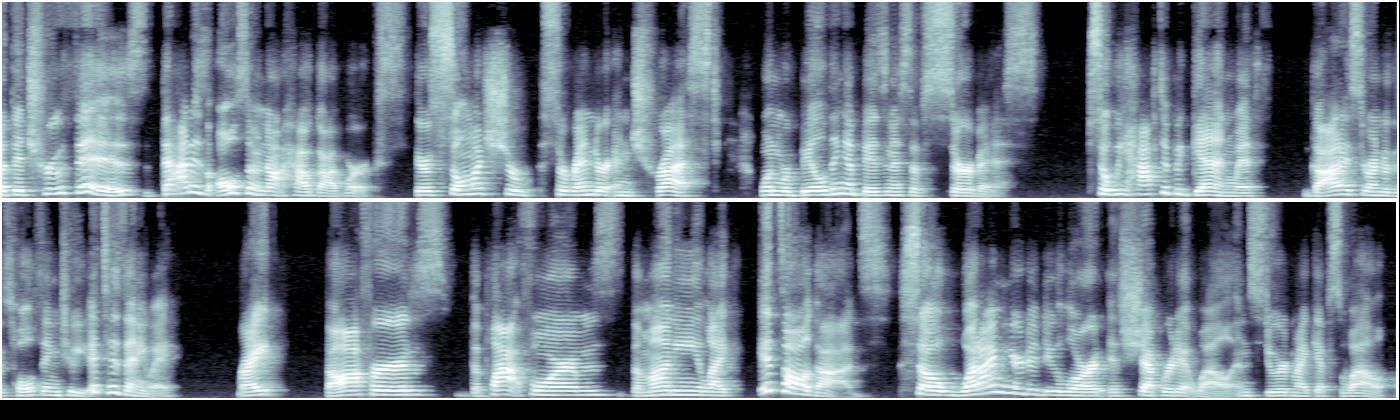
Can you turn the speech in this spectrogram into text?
but the truth is that is also not how god works there's so much sur- surrender and trust when we're building a business of service so we have to begin with god i surrender this whole thing to you it's his anyway right? The offers, the platforms, the money, like it's all God's. So, what I'm here to do, Lord, is shepherd it well and steward my gifts well.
